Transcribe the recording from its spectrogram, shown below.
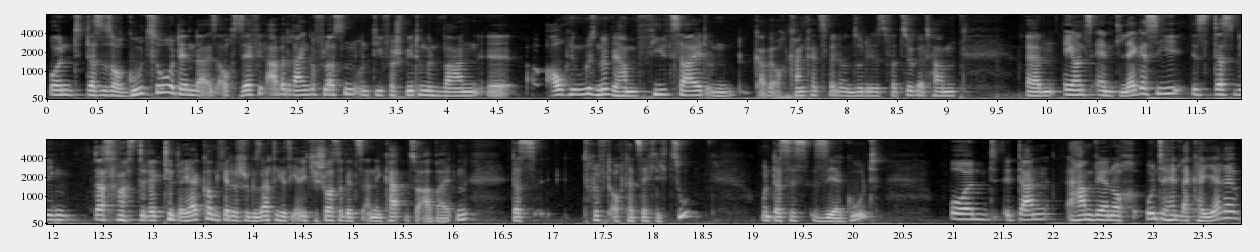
und das ist auch gut so, denn da ist auch sehr viel Arbeit reingeflossen und die Verspätungen waren äh, auch eine Gute, ne? Wir haben viel Zeit und gab ja auch Krankheitsfälle und so, die das verzögert haben. Ähm, Aeons End Legacy ist deswegen das, was direkt hinterherkommt. Ich hatte schon gesagt, dass ich jetzt endlich die Chance habe, jetzt an den Karten zu arbeiten. Das trifft auch tatsächlich zu. Und das ist sehr gut. Und dann haben wir noch Unterhändler Karriere,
